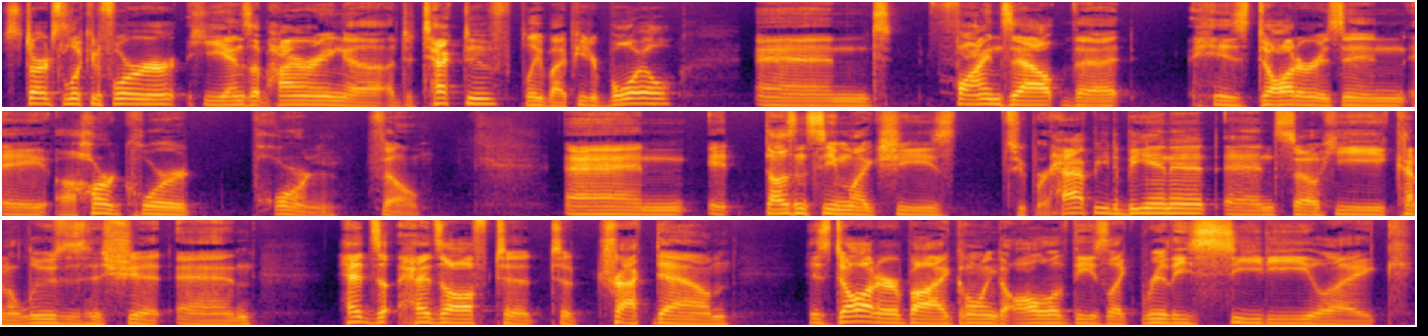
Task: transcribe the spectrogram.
starts looking for her. He ends up hiring a, a detective played by Peter Boyle, and finds out that his daughter is in a, a hardcore porn film. And it doesn't seem like she's super happy to be in it, and so he kind of loses his shit and heads heads off to to track down his daughter by going to all of these like really seedy like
